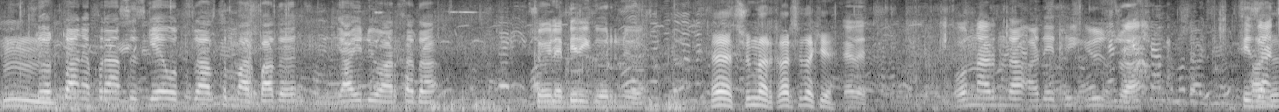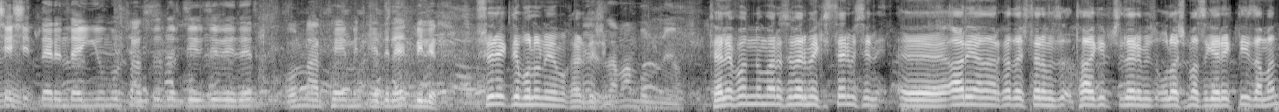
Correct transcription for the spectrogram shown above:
Hmm. 4 tane Fransız G36 var badı. Yayılıyor arkada. Şöyle biri görünüyor. Evet şunlar karşıdaki. Evet. Onların da adeti 100 lira. Fizan çeşitlerinden yumurtasıdır, civcividir. Onlar temin edilebilir. Sürekli bulunuyor mu Her kardeşim? zaman bulunuyor. Telefon numarası vermek ister misin? Ee, arayan arkadaşlarımız, takipçilerimiz ulaşması gerektiği zaman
